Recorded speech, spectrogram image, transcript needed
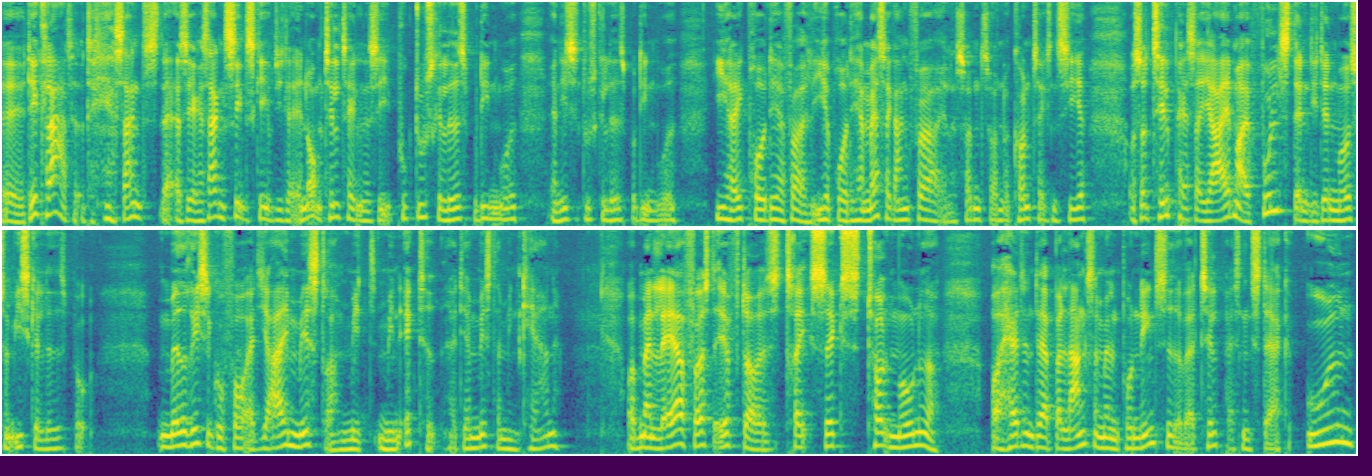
Øh, det er klart, og det er sagtens, altså jeg kan sagtens se det ske, fordi det er enormt tiltalende at sige, Puk, du skal ledes på din måde, Anita, du skal ledes på din måde. I har ikke prøvet det her før, eller I har prøvet det her masser af gange før, eller sådan sådan, og konteksten siger. Og så tilpasser jeg mig fuldstændig den måde, som I skal ledes på. Med risiko for, at jeg mister mit, min ægthed, at jeg mister min kerne. Og man lærer først efter 3, 6, 12 måneder at have den der balance mellem på den ene side at være tilpasningsstærk, uden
